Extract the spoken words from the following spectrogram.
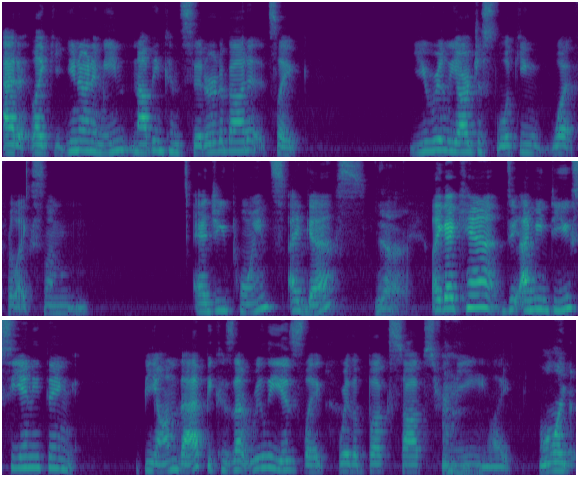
at it like you know what i mean not being considerate about it it's like you really are just looking what for like some edgy points i Mhm. guess Yeah. like i can't do i mean do you see anything beyond that because that really is like where the buck stops for me like Well, like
